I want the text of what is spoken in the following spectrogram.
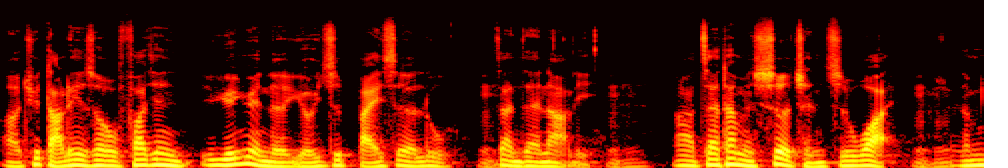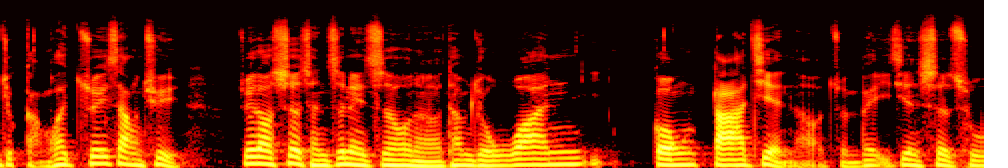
呃，去打猎的时候，发现远远的有一只白色的鹿站在那里。嗯。啊，在他们射程之外，所以他们就赶快追上去，追到射程之内之后呢，他们就弯。弓搭箭啊，准备一箭射出。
